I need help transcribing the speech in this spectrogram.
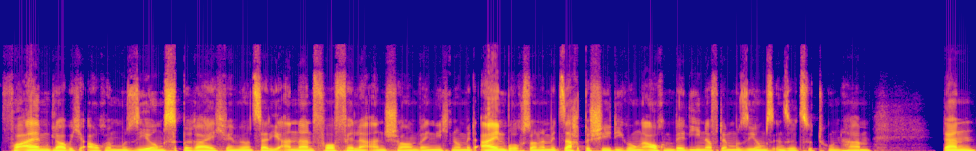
vor allem, glaube ich, auch im Museumsbereich, wenn wir uns da die anderen Vorfälle anschauen, wenn nicht nur mit Einbruch, sondern mit Sachbeschädigung auch in Berlin auf der Museumsinsel zu tun haben, dann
